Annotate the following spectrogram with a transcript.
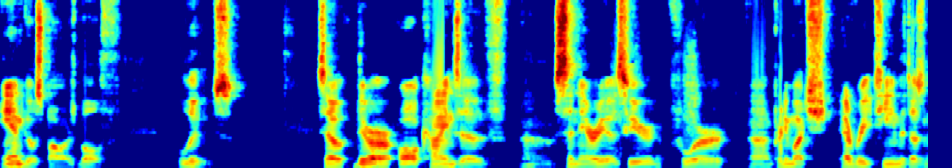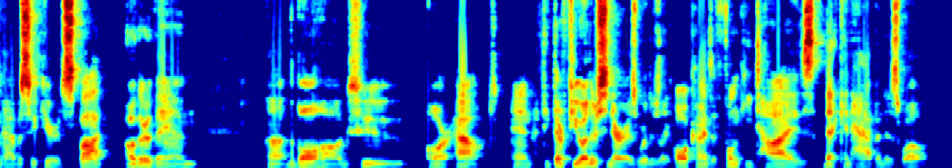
and Ghost Ballers both lose. So there are all kinds of uh, scenarios here for uh, pretty much every team that doesn't have a secured spot, other than uh, the ball hogs who are out. And I think there are a few other scenarios where there's like all kinds of funky ties that can happen as well.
